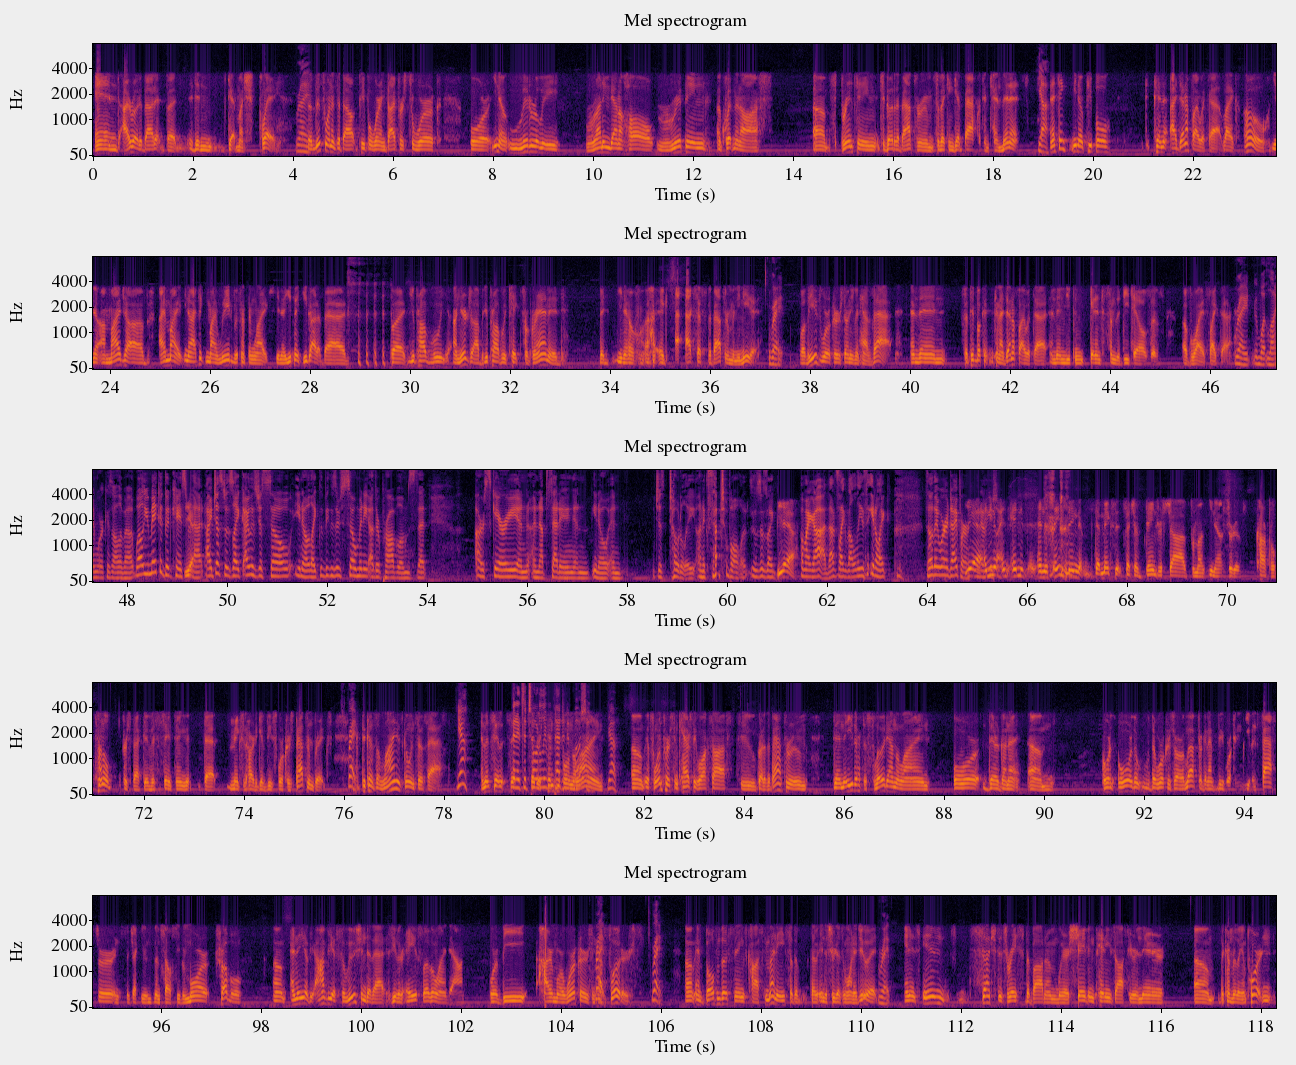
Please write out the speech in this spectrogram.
And I wrote about it, but it didn't get much play. Right. So this one is about people wearing diapers to work, or you know, literally running down a hall, ripping equipment off, um, sprinting to go to the bathroom so they can get back within ten minutes. Yeah. And I think you know people can identify with that. Like, oh, you know, on my job, I might, you know, I think my lead was something like, you know, you think you got it bad, but you probably on your job, but you probably take for granted that you know uh, access to the bathroom when you need it. Right. Well, these workers don't even have that, and then so people can, can identify with that, and then you can get into some of the details of of why it's like that. Right, and what line work is all about. Well, you make a good case for Yeah. that. I just was like, I was just so, you know, like because there's so many other problems that are scary and, and upsetting, and you know, and just totally unacceptable. It was just like, Yeah. oh my god, that's like the least, you know, like so they wear a diaper. Yeah, and you know, should- and, and and the same thing that that makes it such a dangerous job from a you know sort of carpal tunnel perspective is the same thing that that makes it hard to give these workers bathroom breaks. Right. Because the line is going so fast. Yeah. And let's say, let's say And it's a say there's totally 10 people repetitive in the motion. line. Yeah. Um, if one person casually walks off to go to the bathroom, then they either have to slow down the line, or they're gonna, um, or or the the workers who are left are gonna be working even faster and subjecting themselves to even more trouble. Um, and then you know the obvious solution to that is either a slow the line down, or b hire more workers and Right. have floaters. Right. Um, and both of those things cost money, so the, the industry doesn't want to do it. Right. And it's in such this race to the bottom where shaving pennies off here and there um, become really important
